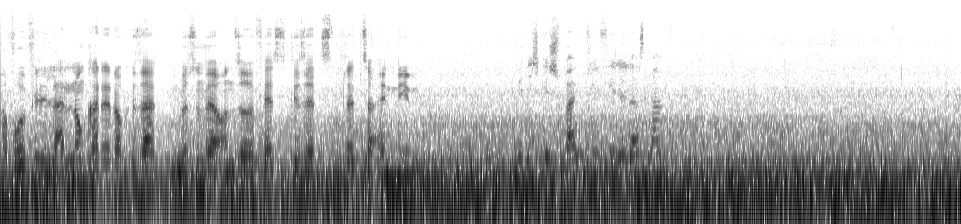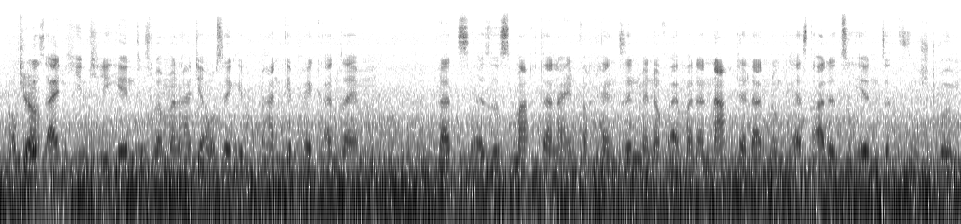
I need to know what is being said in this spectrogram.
obwohl für die Landung hat er doch gesagt, müssen wir unsere festgesetzten Plätze einnehmen. Bin ich gespannt, wie viele das machen. Ja. es eigentlich intelligent ist, weil man hat ja auch sein Ge- Handgepäck an seinem Platz. Also es macht dann einfach keinen Sinn, wenn auf einmal dann nach der Landung erst alle zu ihren Sitzen strömen.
